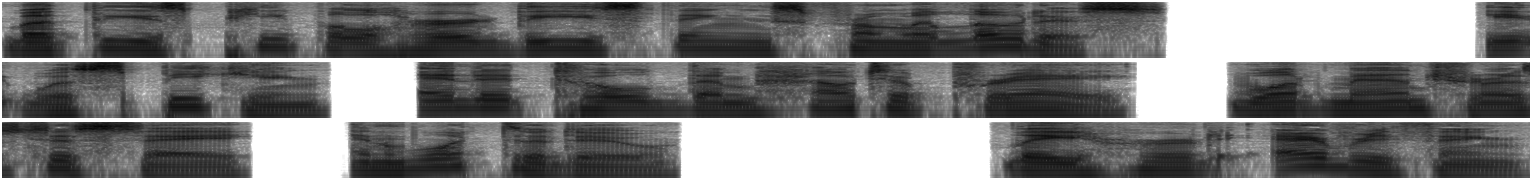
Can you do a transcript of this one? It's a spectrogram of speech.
But these people heard these things from a lotus. It was speaking, and it told them how to pray, what mantras to say, and what to do. They heard everything.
